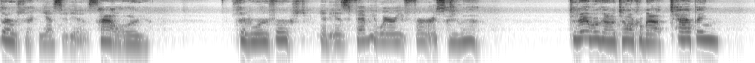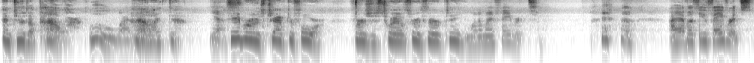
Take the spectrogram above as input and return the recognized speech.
Thursday. Yes, it is. Hallelujah. February 1st. It is February 1st. Amen. Today we're going to talk about tapping into the power. Ooh, I I love it. like that. Yes. Hebrews chapter 4, verses 12 through 13. One of my favorites. I have a few favorites,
